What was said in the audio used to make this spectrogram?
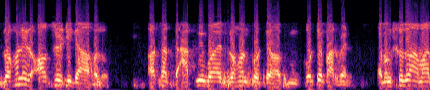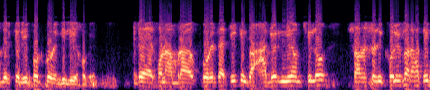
گرہرٹی دا ہل آگے نیم چل سراس خلیفارٹی آپ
